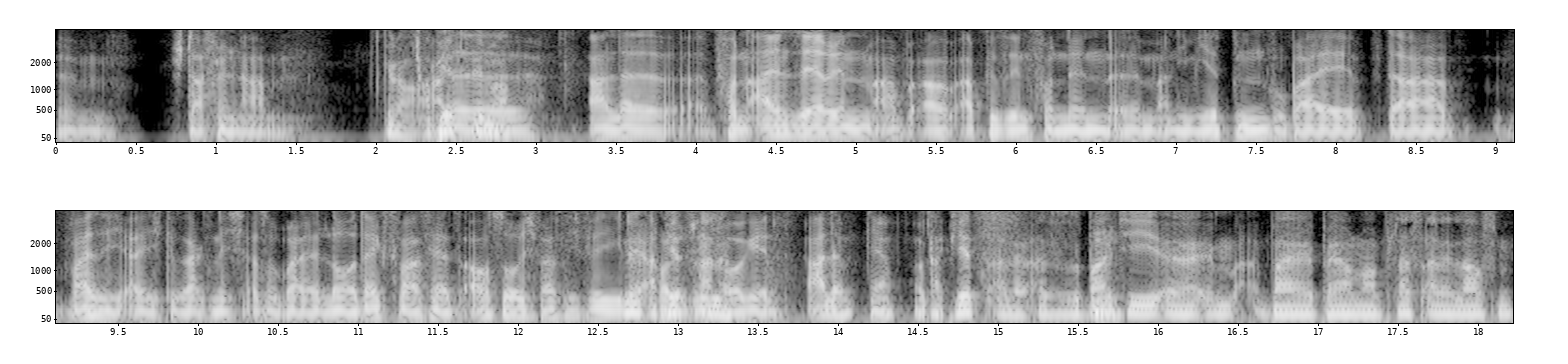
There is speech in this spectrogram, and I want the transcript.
ähm, Staffeln haben. Genau, ab jetzt immer. Alle, von allen Serien, ab, ab, abgesehen von den ähm, animierten, wobei da weiß ich ehrlich gesagt nicht. Also bei Lower Decks war es ja jetzt auch so. Ich weiß nicht, wie die Nee, bei ab jetzt Prodigy alle. vorgehen. Alle? Ja, okay. Ab jetzt alle. Also sobald Mhm. die äh, im, bei Paramount Plus alle laufen.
